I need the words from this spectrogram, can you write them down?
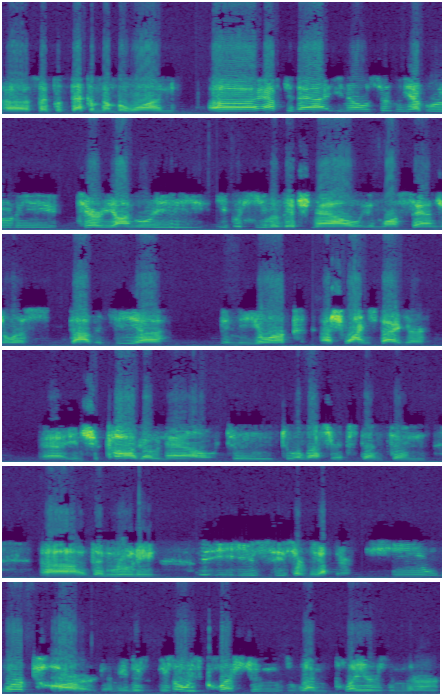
Uh, so I put Beckham number one. Uh, after that, you know, certainly you have Rooney, Thierry Henry, Ibrahimovic now in Los Angeles, David Villa in New York, uh, Schweinsteiger uh, in Chicago now to to a lesser extent than uh, than Rooney. He's he's certainly up there. He worked hard. I mean, there's there's always questions when players in their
